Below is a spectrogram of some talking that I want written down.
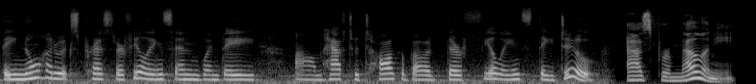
they know how to express their feelings. And when they um, have to talk about their feelings, they do. As for Melanie,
